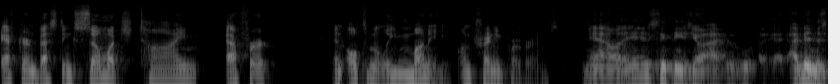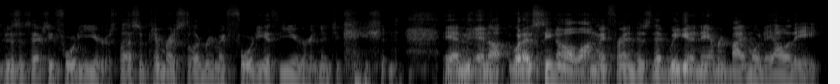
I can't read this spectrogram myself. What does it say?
after investing so much time, effort, and ultimately money on training programs? Yeah, well, the interesting thing is, you know, I, have been in this business actually 40 years. Last September, I celebrated my 40th year in education. And, and uh, what I've seen all along, my friend, is that we get enamored by modality,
